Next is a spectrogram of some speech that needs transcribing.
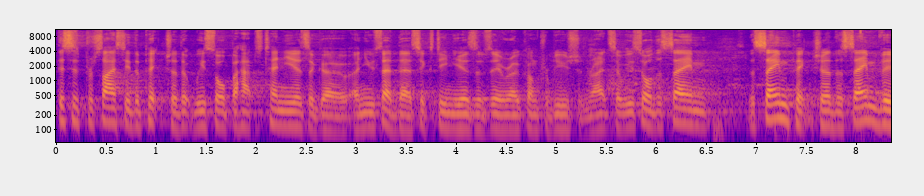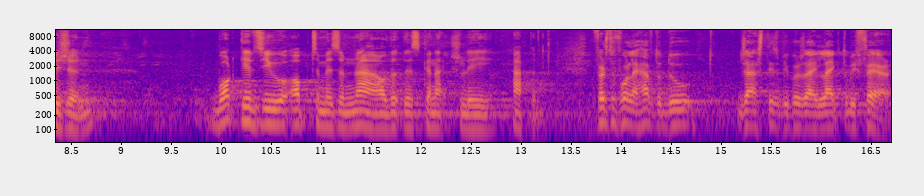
this is precisely the picture that we saw perhaps 10 years ago, and you said there 16 years of zero contribution, right? So we saw the same the same picture, the same vision. What gives you optimism now that this can actually happen? First of all, I have to do justice because I like to be fair.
